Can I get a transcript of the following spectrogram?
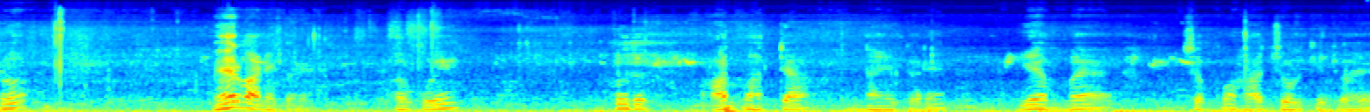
तो मेहरबानी करें और कोई खुद आत्महत्या नहीं करें। ये मैं सबको हाथ जोड़ के जो है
